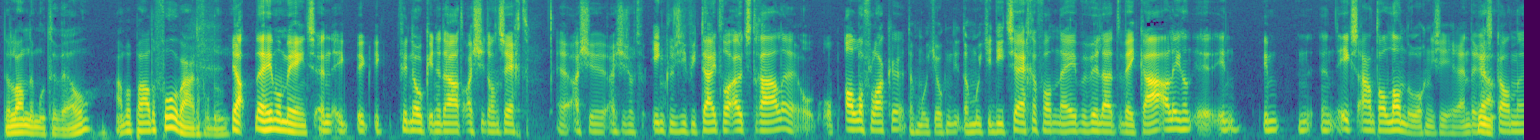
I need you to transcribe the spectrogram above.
de landen moeten wel aan bepaalde voorwaarden voldoen. Ja, nee, helemaal mee eens. En ik, ik, ik vind ook inderdaad, als je dan zegt, Uh, als, je, als je een soort inclusiviteit wil uitstralen op, op alle vlakken, dan moet, je ook niet, dan moet je niet zeggen van nee, we willen het WK alleen in, in, in een x aantal landen organiseren. En de rest kan, uh,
